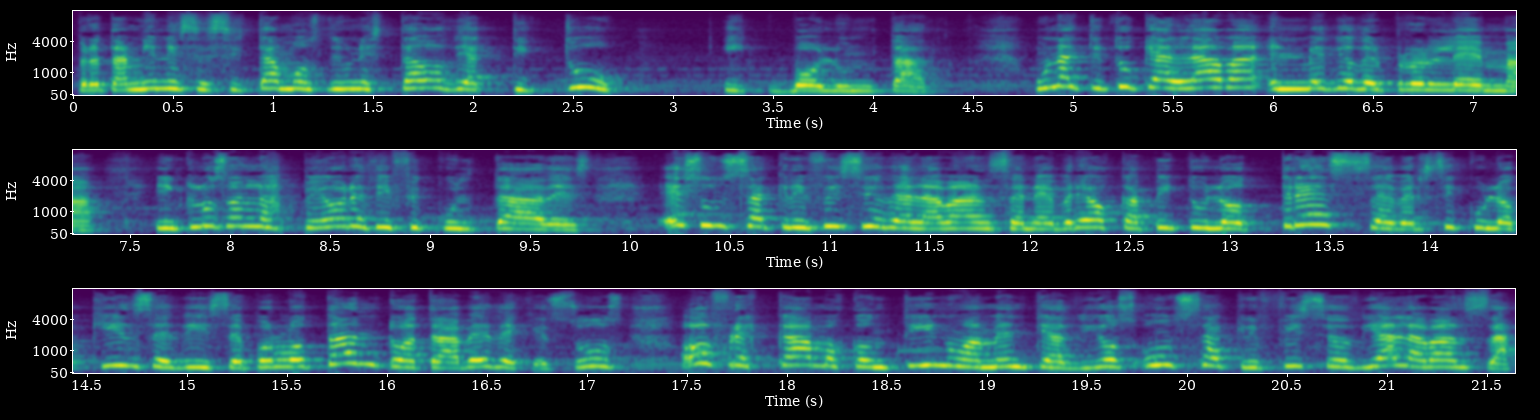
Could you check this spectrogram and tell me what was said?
pero también necesitamos de un estado de actitud y voluntad. Una actitud que alaba en medio del problema, incluso en las peores dificultades. Es un sacrificio de alabanza. En Hebreos capítulo 13, versículo 15 dice, por lo tanto, a través de Jesús, ofrezcamos continuamente a Dios un sacrificio de alabanza,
